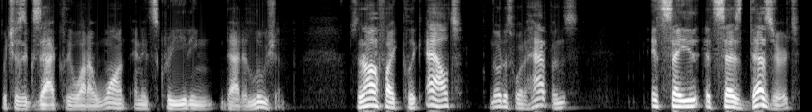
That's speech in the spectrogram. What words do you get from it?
which is exactly what I want, and it's creating that illusion. So now if I click out, notice what happens. It, say, it says desert,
